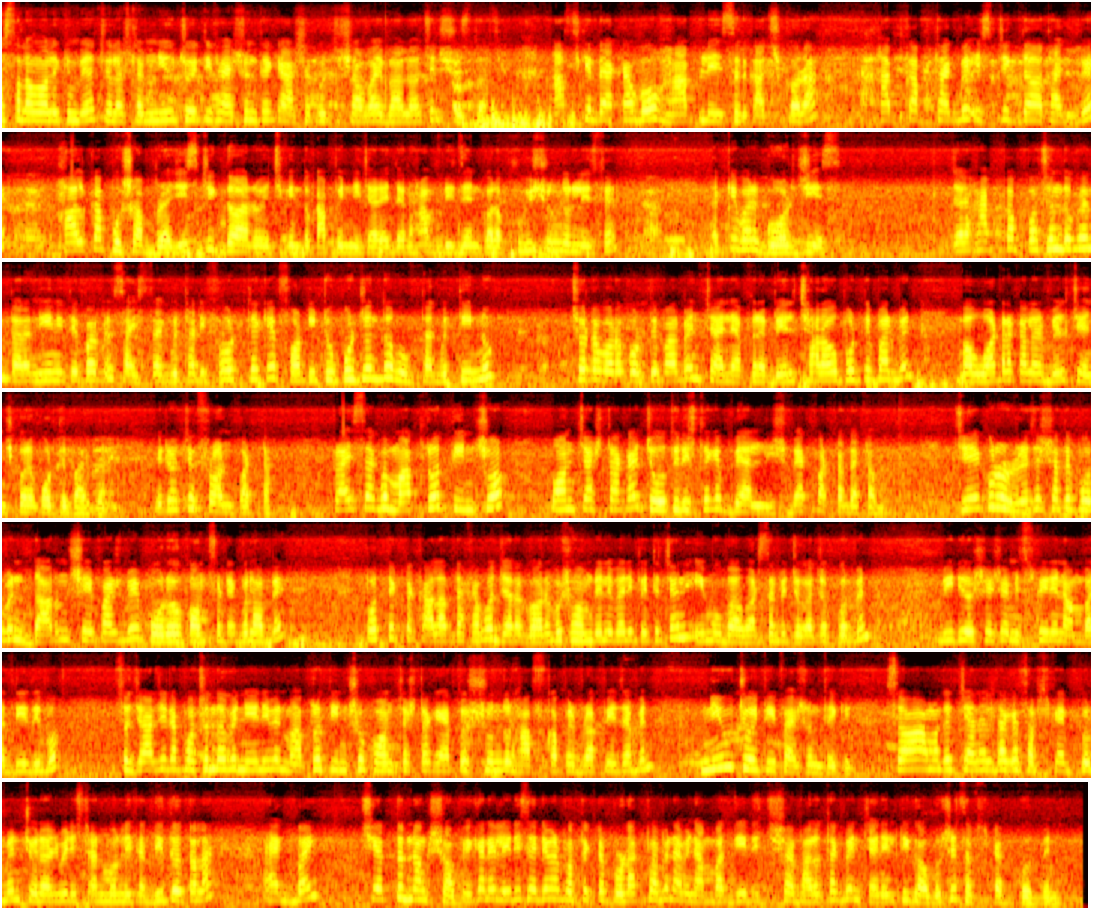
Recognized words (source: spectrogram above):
আসসালামু আলাইকুম ভাইয়া চলে আসলাম নিউ চৈতি ফ্যাশন থেকে। আশা করছি সবাই ভালো আছেন, সুস্থ আছেন। আজকে দেখাবো হাফ লেসের কাজ করা। হাফ কাপ থাকবে স্টিক দেওয়া থাকবে। হালকা পোশাক ব্রাজ স্টিক দেওয়া রয়েছে কিন্তু কাপের নিচে। আর দেখেন হাফ ডিজাইন করা, খুবই সুন্দর লেসের একেবারে গর্জিয়াস যারা হাফ কাপ পছন্দ করেন, তারা নিয়ে নিতে পারবেন। সাইজ থাকবে থার্টি ফোর থেকে ফর্টি টু পর্যন্ত হুক থাকবে তিন হুক ছোটো বড় করতে পারবেন, চাইলে আপনারা বেল ছাড়াও পড়তে পারবেন বা ওয়াটার কালার বেল চেঞ্জ করে পড়তে পারবেন। এটা হচ্ছে ফ্রন্ট পার্টটা প্রাইস থাকবে মাত্র তিনশো পঞ্চাশ টাকায় চৌত্রিশ থেকে বিয়াল্লিশ। ব্যাক পার্টটা দেখাবো। যে কোনো ড্রেসের সাথে পরবেন, দারুণ শেপ আসবে, পরেও কমফোর্টেবল হবে। প্রত্যেকটা কালার দেখাবো। যারা ঘরে বসে হোম ডেলিভারি পেতে চান, ইমো বা হোয়াটসঅ্যাপে যোগাযোগ করবেন। ভিডিও শেষে, আমি স্ক্রিনে নাম্বার দিয়ে দিব। সো যার যেটা পছন্দ হবে, নিয়ে নেবেন মাত্র তিনশো পঞ্চাশ টাকা। এত সুন্দর হাফ কাপের ব্রা পেয়ে যাবেন নিউ চৈতি ফ্যাশন থেকে। সো আমাদের চ্যানেলটাকে সাবস্ক্রাইব করবেন। চলে আসবেন স্টার মল্লিকার দ্বিতীয় তলায়। এক বাই ছিয়াত্তর নং শপ এখানে লেডিস আইটেমের প্রত্যেকটা প্রোডাক্ট পাবেন। আমি নাম্বার দিয়ে দিচ্ছি। সবাই ভালো থাকবেন। চ্যানেলটিকে অবশ্যই সাবস্ক্রাইব করবেন।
